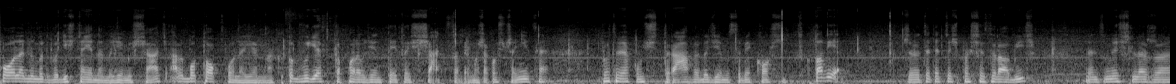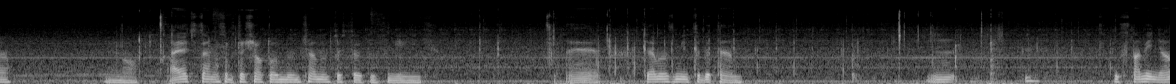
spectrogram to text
pole numer 21 będziemy siać, albo to pole jednak. To 20 pole będziemy tutaj coś siać sobie, może jakąś pszenicę, potem jakąś trawę będziemy sobie kosić, kto wie, żeby tutaj coś się zrobić, więc myślę, że no, a ja tutaj sobie coś auto, chciałbym coś sobie tu zmienić. Eee, chciałbym zmienić sobie ten. Mm, ustawienia.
